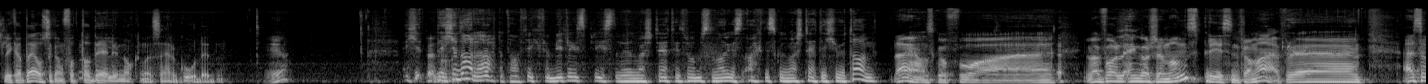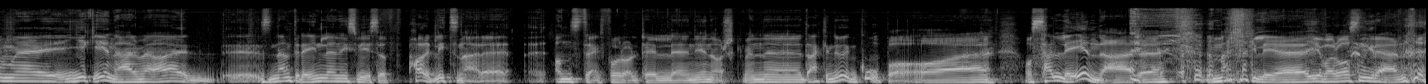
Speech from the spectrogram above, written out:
Slik at de også kan få ta del i noen av disse godene. Ja. Det er ikke da rart at han fikk formidlingsprisen ved Universitetet i Tromsø, Norges arktiske universitet, i 2012? Nei, han skal få uh, i hvert fall engasjementsprisen fra meg. For uh, jeg som uh, gikk inn her med Jeg nevnte det innledningsvis at jeg har et litt sånn her anstrengt forhold til nynorsk. Men det er ikke du god på å, å, selge inn det her merkelige Ivar Aasen-greiene.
